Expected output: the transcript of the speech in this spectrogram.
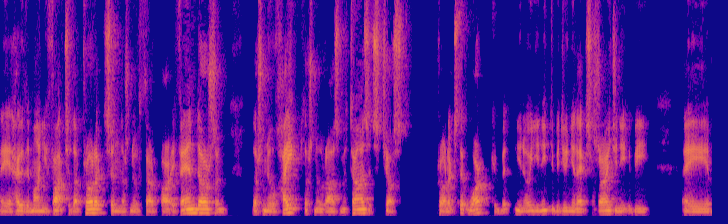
uh, how they manufacture their products. And there's no third-party vendors, and there's no hype, there's no razzmatazz. It's just products that work. But you know, you need to be doing your exercise, you need to be uh,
